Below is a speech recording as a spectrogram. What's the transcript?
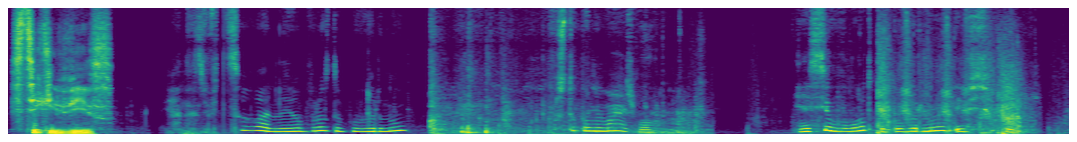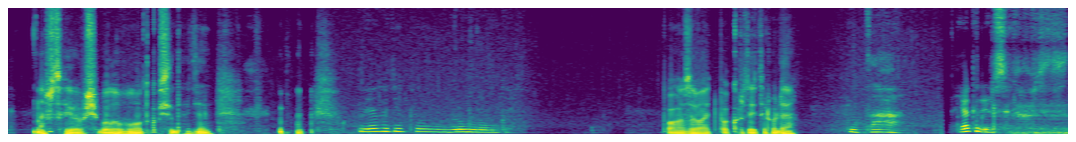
Стільки віз. Я не спеціально, я його просто повернув. Просто понімаєш, Бог. Я сів в лодку, повернув і все. На що тобі взагалі було в лодку сідати? Я хотів по врум-румкати. Погазувати, покрутити руля? Да. Як рельси крутяться?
